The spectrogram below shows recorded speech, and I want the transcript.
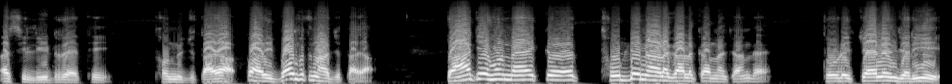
ਅਸੀਂ ਲੀਡਰ ਇੱਥੇ। ਤੁਹਾਨੂੰ ਜਿਤਾਇਆ ਭਾਰੀ ਬਹੁਮਤ ਨਾਲ ਜਿਤਾਇਆ। ਤਾਂ ਕਿ ਹੁਣ ਮੈਂ ਇੱਕ ਤੁਹਾਡੇ ਨਾਲ ਗੱਲ ਕਰਨਾ ਚਾਹੁੰਦਾ ਹੈ, ਤੁਹਾਡੇ ਚੈਲੰਜ ਜਰੀਏ।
